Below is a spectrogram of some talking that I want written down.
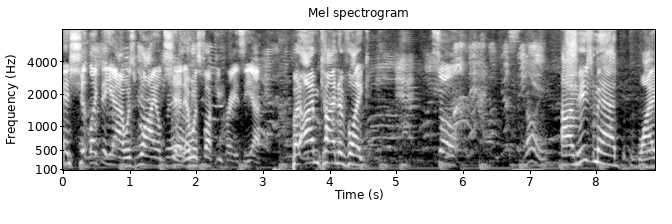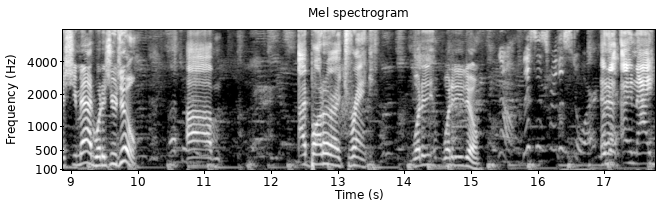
and shit like that. Yeah, it was wild shit. It was fucking crazy. Yeah. But I'm kind of like, so Um, She's mad. Why is she mad? What did you do? Um, I bought her a drink, What did What did he do? No, this is for the store. and I, and I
